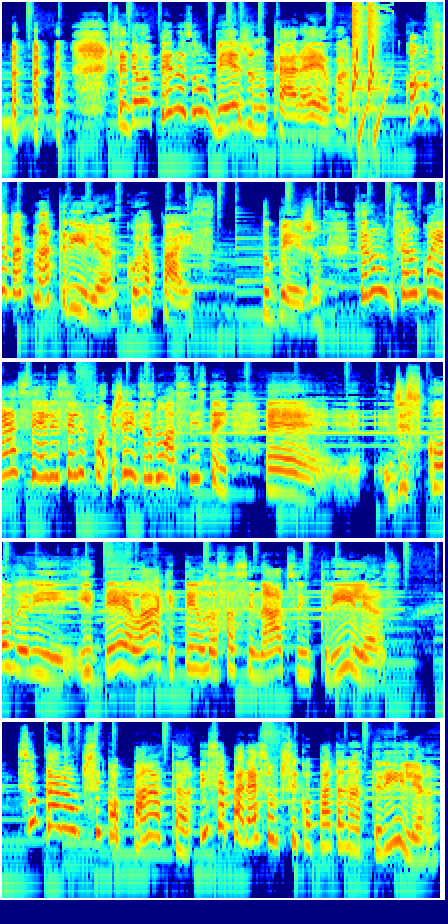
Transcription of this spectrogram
você deu apenas um beijo no cara, Eva. Como que você vai para uma trilha com o rapaz? do beijo. Você não, você não conhece ele se ele for. Gente, vocês não assistem é, Discovery ID lá que tem os assassinatos em trilhas? Se o cara é um psicopata, e se aparece um psicopata na trilha?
